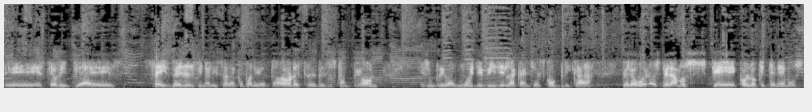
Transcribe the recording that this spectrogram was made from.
Eh, este Olimpia es seis veces finalista de la Copa Libertadores, tres veces campeón, es un rival muy difícil, la cancha es complicada, pero bueno, esperamos que con lo que tenemos,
